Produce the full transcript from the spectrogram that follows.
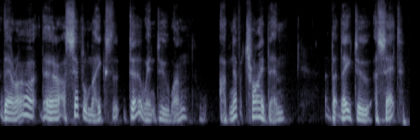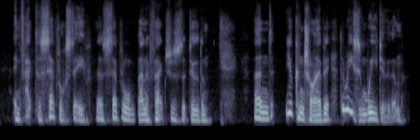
there are there are several makes that Derwent do one. I've never tried them, but they do a set. In fact, there's several, Steve. There's several manufacturers that do them, and you can try it. The reason we do them, the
